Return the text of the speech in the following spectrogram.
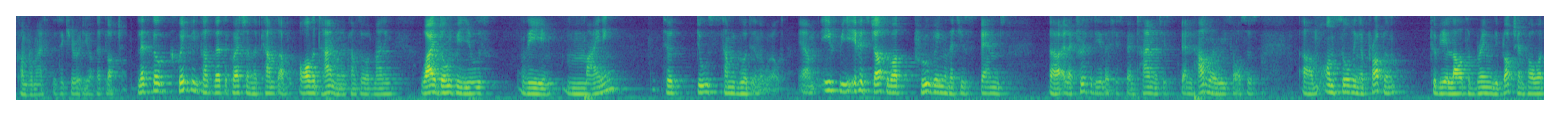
compromise the security of that blockchain. Let's go quickly because that's a question that comes up all the time when it comes about mining. Why don't we use the mining to do some good in the world? Um, if we if it's just about proving that you spend uh, electricity, that you spend time, that you spend hardware resources um, on solving a problem to be allowed to bring the blockchain forward,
